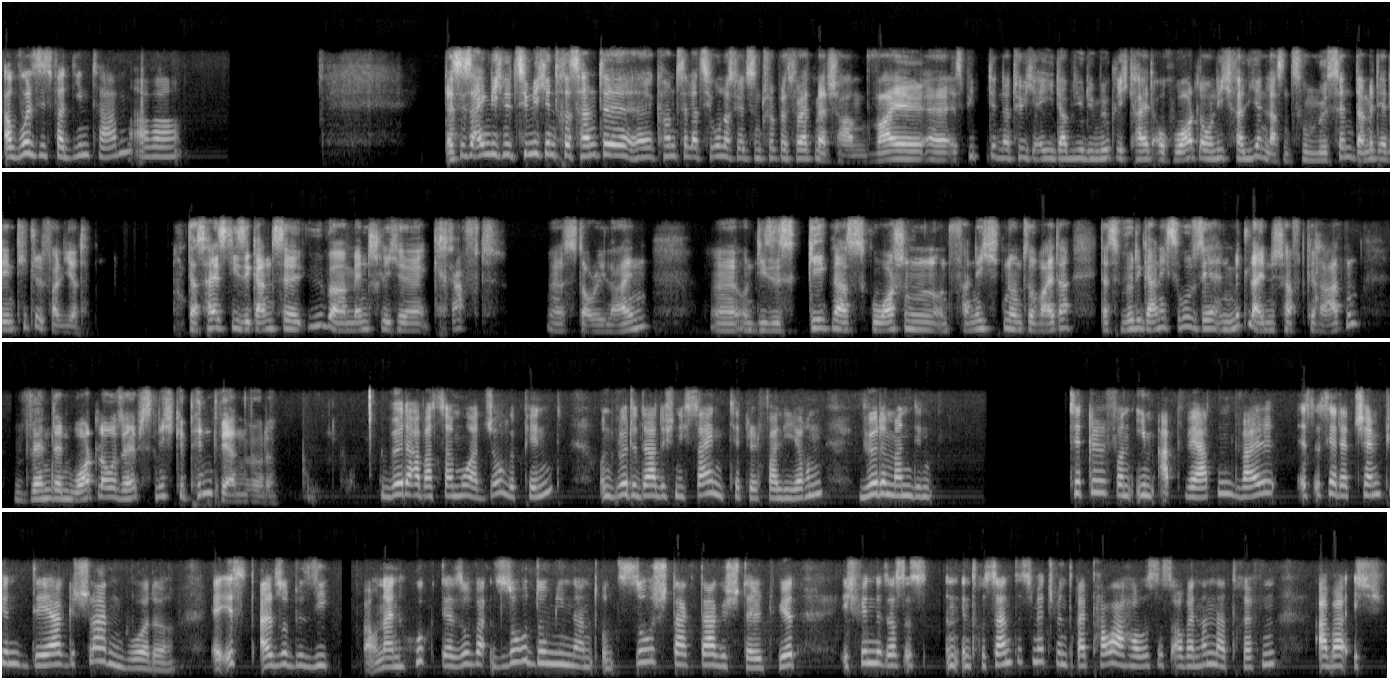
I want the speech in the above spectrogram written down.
Obwohl sie es verdient haben, aber. Das ist eigentlich eine ziemlich interessante äh, Konstellation, dass wir jetzt ein Triple Threat Match haben, weil äh, es bietet natürlich AEW die Möglichkeit, auch Wardlow nicht verlieren lassen zu müssen, damit er den Titel verliert. Das heißt, diese ganze übermenschliche Kraft-Storyline äh, und dieses Gegner squashen und vernichten und so weiter, das würde gar nicht so sehr in Mitleidenschaft geraten, wenn denn Wardlow selbst nicht gepinnt werden würde. Würde aber Samoa Joe gepinnt und würde dadurch nicht seinen Titel verlieren, würde man den Titel von ihm abwerten, weil es ist ja der Champion, der geschlagen wurde. Er ist also besiegbar. Und ein Hook, der so, so dominant und so stark dargestellt wird, ich finde, das ist ein interessantes Match, wenn drei Powerhouses aufeinandertreffen. Aber ich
